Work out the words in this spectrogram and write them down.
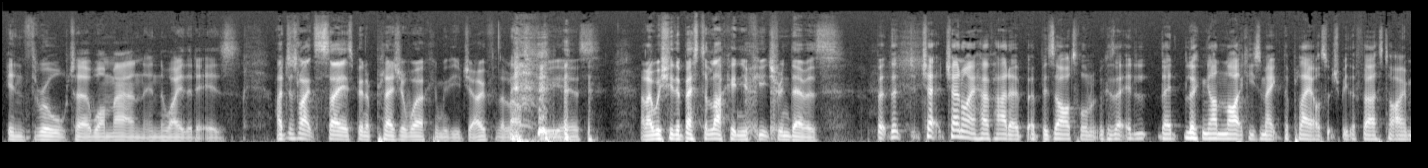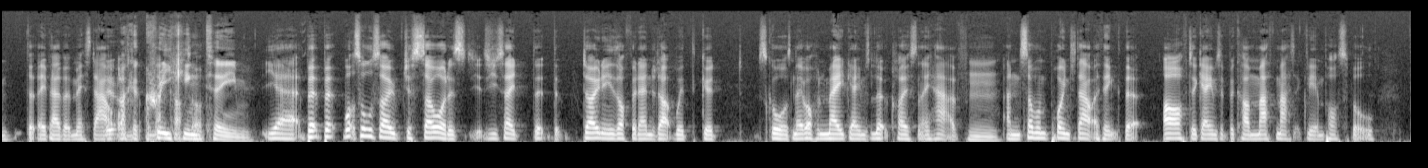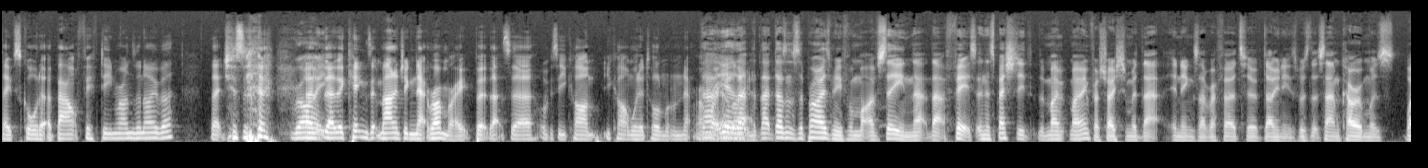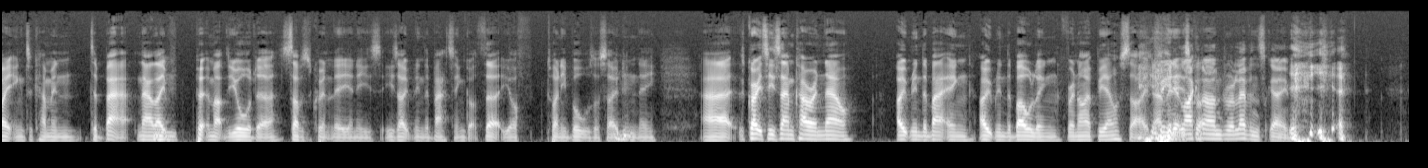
enthralled to one man in the way that it is. I'd just like to say it's been a pleasure working with you, Joe, for the last few years, and I wish you the best of luck in your future endeavours. But the Ch- Chennai have had a, a bizarre tournament because they're, they're, looking unlikely to make the playoffs, which would be the first time that they've ever missed out. like on, a creaking team. Yeah, but but what's also just so odd is, as you say, that, that Dhoni has often ended up with good scores, and they've often made games look closer than they have. Hmm. And someone pointed out, I think, that after games have become mathematically impossible, they've scored at about 15 runs and over. They're just right. they're the kings at managing net run rate, but that's uh, obviously you can't you can't win a tournament on net run that, rate. Yeah, alone. that, that doesn't surprise me from what I've seen. That that fits, and especially the, my, my main frustration with that innings I referred to of Dhoni's was that Sam Curran was waiting to come in to bat. Now they've mm. put him up the order subsequently, and he's he's opening the batting. Got thirty off twenty balls or so, mm-hmm. didn't he? Uh, it's great to see Sam Curran now opening the batting, opening the bowling for an IPL side. You I mean, it like got... an under 11s game. yeah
